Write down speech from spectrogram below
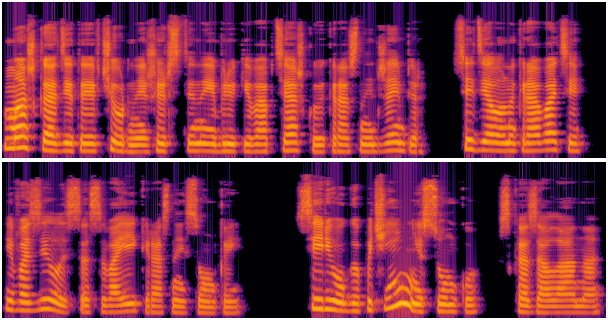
Машка, одетая в черные шерстяные брюки в обтяжку и красный джемпер, сидела на кровати и возилась со своей красной сумкой. «Серега, почини мне сумку», – сказала она.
